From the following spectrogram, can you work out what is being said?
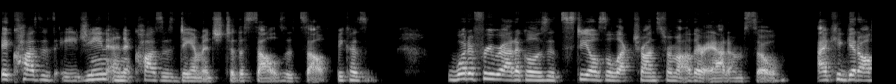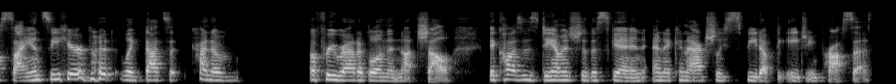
it causes aging and it causes damage to the cells itself. Because what a free radical is, it steals electrons from other atoms. So I could get all sciency here, but like that's kind of a free radical in a nutshell. It causes damage to the skin and it can actually speed up the aging process.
